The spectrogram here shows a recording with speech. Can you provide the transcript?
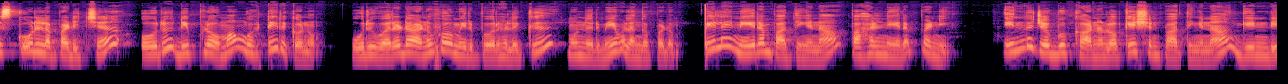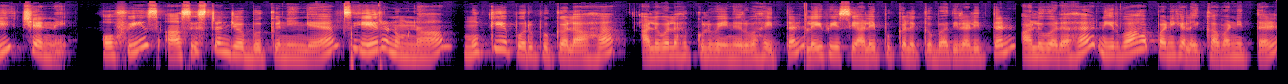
ஸ்கூலில் படித்த ஒரு டிப்ளோமா உங்கள்கிட்ட இருக்கணும். ஒரு வருட அனுபவம் இருப்பவர்களுக்கு முன்னுரிமை வழங்கப்படும். வேலை நேரம் பார்த்தீங்கன்னா பகல் நேர பணி. இந்த ஜப்புக்கான லொக்கேஷன் பார்த்தீங்கன்னா கிண்டி சென்னை. ஆஃபீஸ் அசிஸ்டன்ட் ஜாபுக்கு நீங்கள் சேரணும்னா முக்கிய பொறுப்புகளாக அலுவலக குழுவை நிர்வகித்தல் தொலைபேசி அழைப்புகளுக்கு பதிலளித்தல் அலுவலக நிர்வாக பணிகளை கவனித்தல்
